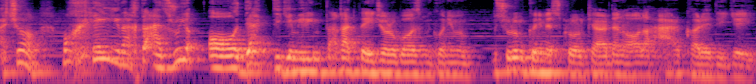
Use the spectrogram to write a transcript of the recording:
بچه ما خیلی وقتا از روی عادت دیگه میریم فقط پیجا رو باز می‌کنیم و شروع می‌کنیم اسکرول کردن و حالا هر کار دیگه ای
